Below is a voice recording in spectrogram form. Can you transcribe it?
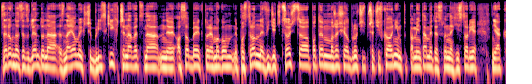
zarówno ze względu na znajomych czy bliskich, czy nawet na e, osoby, które mogą postronne widzieć coś, co potem może się obrócić przeciwko nim. Tu pamiętamy te słynne historie, jak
